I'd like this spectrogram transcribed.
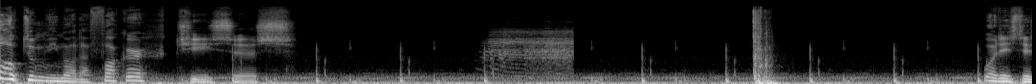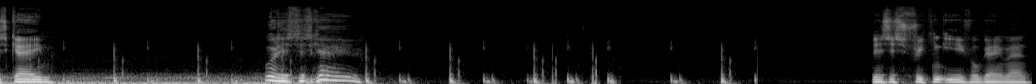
Talk to me, motherfucker. Jesus. What is this game? What is this game? This is freaking evil game, man.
